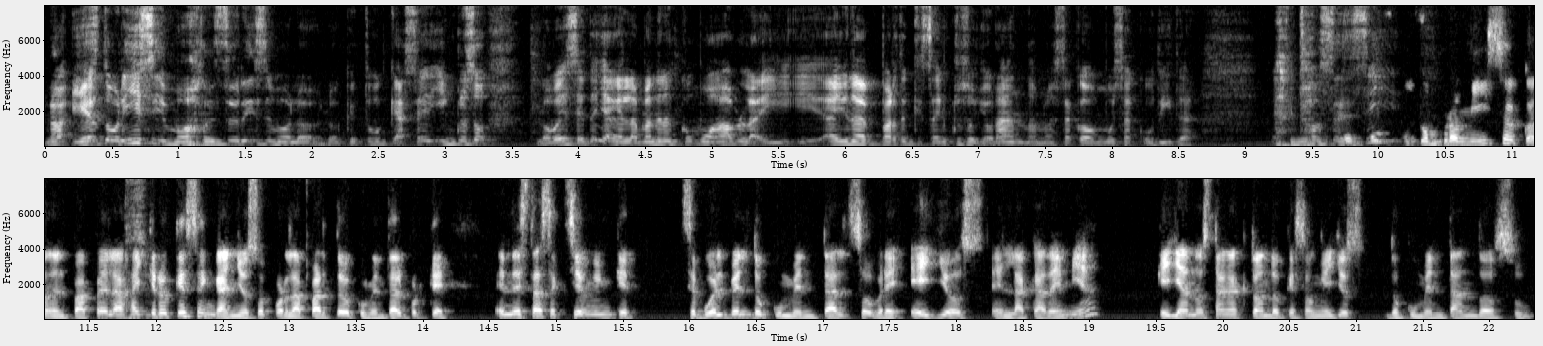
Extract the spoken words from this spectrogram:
¿no? Y es durísimo, es durísimo lo, lo que tuvo que hacer, incluso lo ves en ella, en la manera en cómo habla, y, y hay una parte que está incluso llorando, ¿no? Está como muy sacudida. Entonces, sí, el compromiso con el papel. Ajá, y creo que es engañoso por la parte documental, porque en esta sección en que se vuelve el documental sobre ellos en la academia, que ya no están actuando, que son ellos documentando su,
